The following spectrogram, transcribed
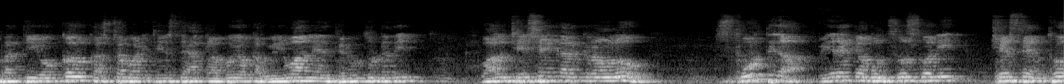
ప్రతి ఒక్కరు కష్టపడి చేస్తే ఆ క్లబ్ యొక్క విలువ అనేది పెరుగుతుంటుంది. వాళ్ళు చేసే కార్యక్రమంలో స్ఫూర్తిగా వేరే క్లబ్ను చూసుకొని చేస్తే ఎంతో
